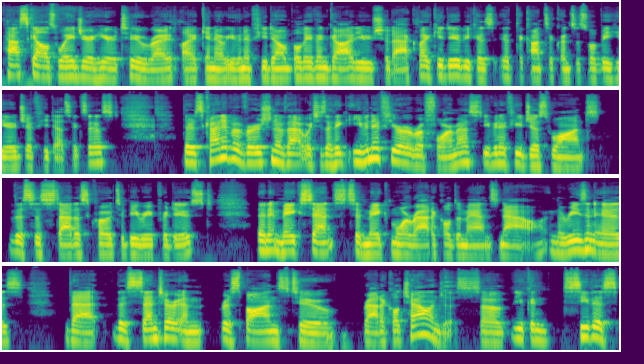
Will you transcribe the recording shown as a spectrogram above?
Pascal's wager here too, right? Like, you know, even if you don't believe in God, you should act like you do because it, the consequences will be huge if he does exist. There's kind of a version of that, which is I think even if you're a reformist, even if you just want this is status quo to be reproduced, then it makes sense to make more radical demands now. And the reason is that the center and responds to radical challenges. So you can see this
